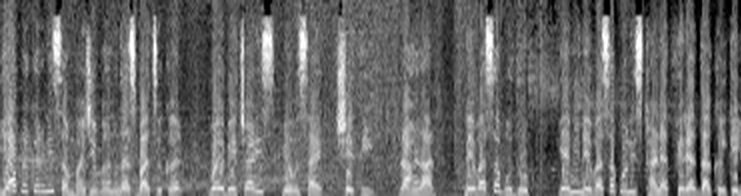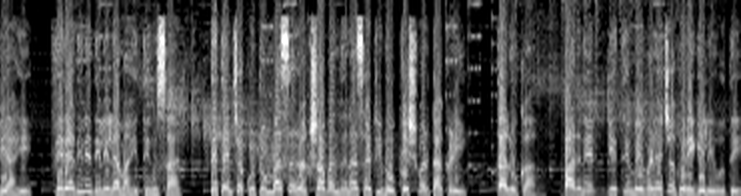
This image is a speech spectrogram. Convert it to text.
या प्रकरणी संभाजी भानुदास बाचकर वय बेचाळीस व्यवसाय शेती राहणार नेवासा बुद्रुक यांनी नेवासा पोलीस ठाण्यात फिर्याद दाखल केली आहे. फिर्यादीने दिलेल्या माहितीनुसार ते त्यांच्या कुटुंबासह रक्षाबंधनासाठी डोकेश्वर टाकळी तालुका पारनेर येथे मेवण्याच्या घरी गेले होते.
